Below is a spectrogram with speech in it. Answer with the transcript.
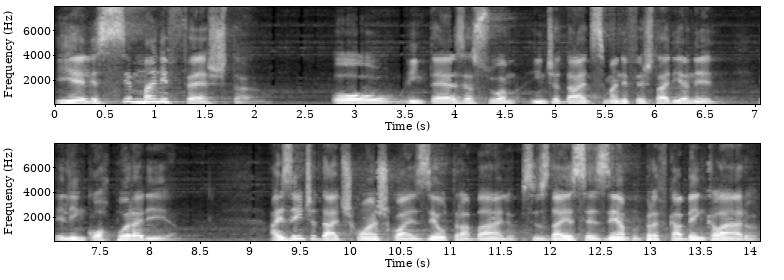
e ele se manifesta, ou em tese a sua entidade se manifestaria nele, ele incorporaria. As entidades com as quais eu trabalho, preciso dar esse exemplo para ficar bem claro,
